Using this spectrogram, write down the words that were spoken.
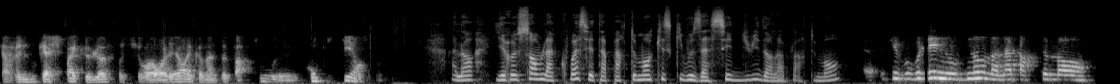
car je ne vous cache pas que l'offre sur Orléans est comme un peu partout euh, compliquée en ce moment. Alors, il ressemble à quoi cet appartement? Qu'est-ce qui vous a séduit dans l'appartement? Si vous voulez, nous venons d'un appartement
